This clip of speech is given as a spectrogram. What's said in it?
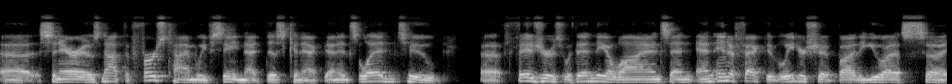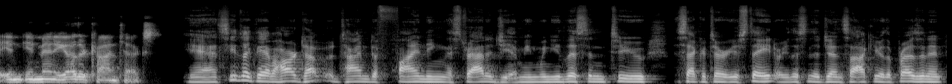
uh, scenario is not the first time we've seen that disconnect, and it's led to uh, fissures within the alliance and, and ineffective leadership by the U.S. Uh, in, in many other contexts. Yeah, it seems like they have a hard t- time defining the strategy. I mean, when you listen to the Secretary of State or you listen to Jen Psaki or the President,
